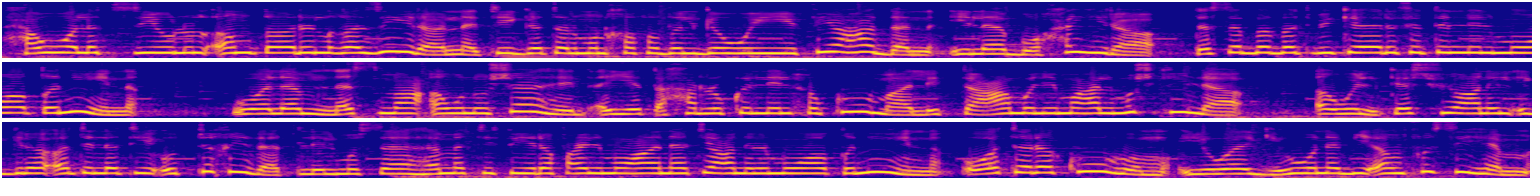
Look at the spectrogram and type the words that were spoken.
حولت سيول الأمطار الغزيرة نتيجة المنخفض الجوي في عدن إلى بحيرة. تسببت بكارثة للمواطنين. ولم نسمع أو نشاهد أي تحرك للحكومة للتعامل مع المشكلة. أو الكشف عن الإجراءات التي اتخذت للمساهمة في رفع المعاناة عن المواطنين وتركوهم يواجهون بأنفسهم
